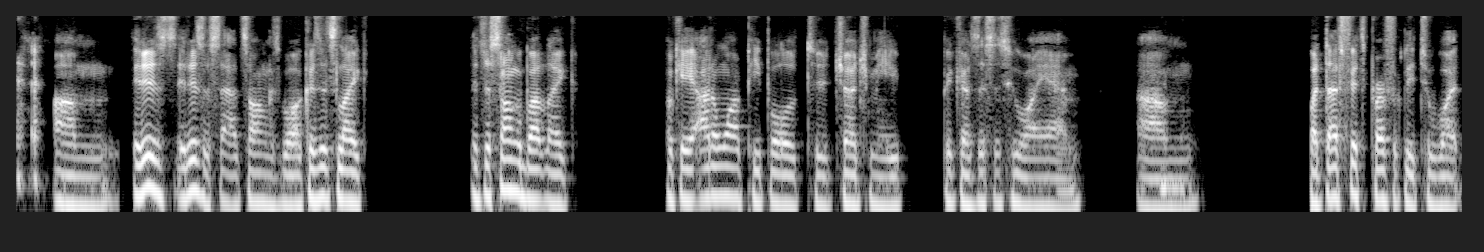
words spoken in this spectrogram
um it is it is a sad song as well because it's like it's a song about like okay, I don't want people to judge me because this is who I am. Um mm-hmm. but that fits perfectly to what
